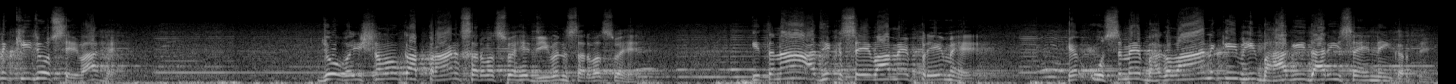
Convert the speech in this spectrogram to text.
भगवान की जो सेवा है, जो वैष्णवों का प्राण सर्वस्व है, जीवन सर्वस्व है, इतना अधिक सेवा में प्रेम है कि उसमें भगवान की भी भागीदारी सहन नहीं करते हैं।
